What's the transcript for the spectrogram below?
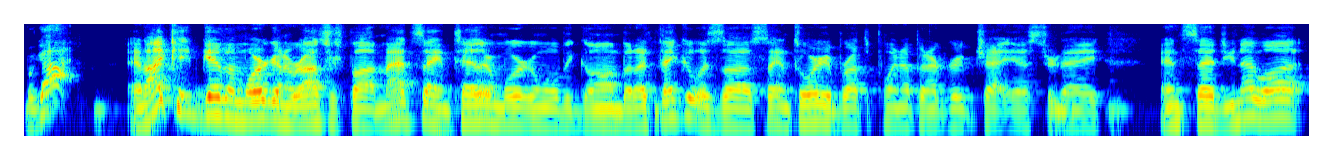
we got. And I keep giving Morgan a roster spot. Matt's saying Taylor Morgan will be gone, but I think it was uh, Santori who brought the point up in our group chat yesterday and said, you know what?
